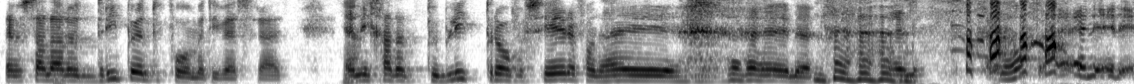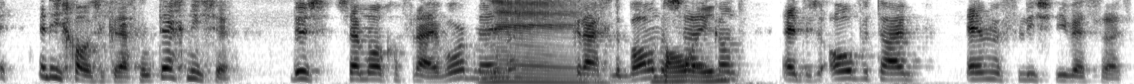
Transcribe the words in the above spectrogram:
En we staan daar dus drie punten voor met die wedstrijd. Ja. En die gaat het publiek provoceren van... Hey, en, eh, en, en, hop, en, en, en die gozer krijgt een technische. Dus zij mogen vrij woord nemen, Nee. krijgen de bal aan de zijkant... en het is overtime en we verliezen die wedstrijd.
